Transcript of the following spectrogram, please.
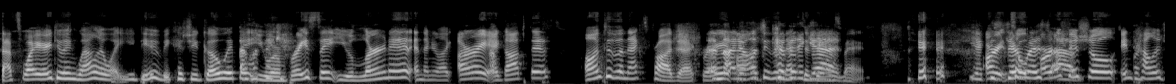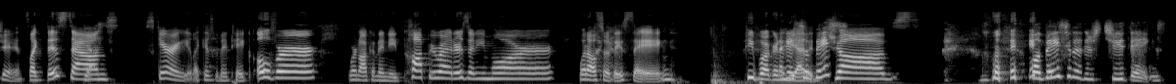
That's why you're doing well at what you do because you go with it, you embrace it, you learn it, and then you're like, all right, I got this. On to the next project, right? And I know, on to the next again. advancement. yeah, all right. So was, um, artificial um, intelligence, like this sounds yes. scary. Like it's going to take over. We're not going to need copywriters anymore. What else are they saying? People are going to okay, be so out of jobs. well, basically, there's two things.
